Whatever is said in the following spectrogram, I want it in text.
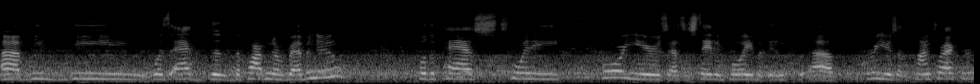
Um, he, he was at the Department of Revenue for the past 24 years as a state employee, but then uh, three years as a contractor.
